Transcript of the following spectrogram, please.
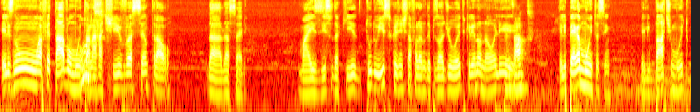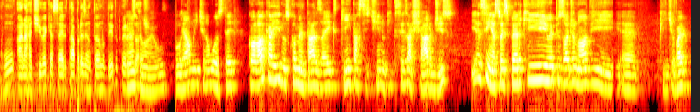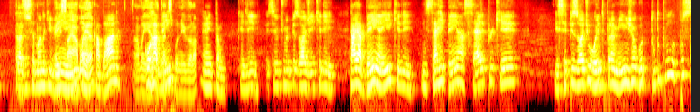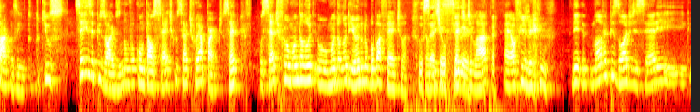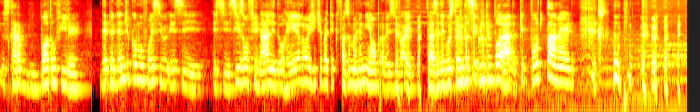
Eles não afetavam muito a Putz. narrativa central da, da série. Mas isso daqui, tudo isso que a gente tá falando do episódio 8, querendo ou não, ele, Exato. ele pega muito, assim. Ele bate muito com a narrativa que a série tá apresentando desde o primeiro Ah, episódio. então, eu, eu realmente não gostei. Coloca aí nos comentários aí quem tá assistindo, o que, que vocês acharam disso. E assim, eu só espero que o episódio 9, é, que a gente vai trazer Isso. semana que vem aí amanhã. pra acabar, né? Amanhã corra estar bem. disponível lá. É, então, que ele, esse último episódio aí, que ele caia bem aí, que ele encerre bem a série, porque esse episódio 8, pra mim, jogou tudo pro, pro saco, assim. Tudo que os seis episódios, não vou contar o sete, que o sete foi a parte. O sete, o sete foi o, Mandalor, o Mandaloriano no Boba Fett lá. O Então, 7 deixa é o filler. de lado. É, é o filler. De- nove episódios de série e os caras botam filler. Dependendo de como for esse, esse, esse season finale do Halo, a gente vai ter que fazer uma reunião pra ver se vai trazer degustando da segunda temporada. Que puta merda.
